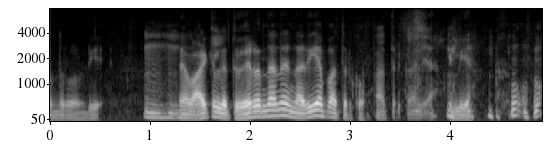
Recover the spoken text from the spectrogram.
வந்துடும் அப்படியே. நான் வாழ்க்கையில் துயரம் தானே நிறைய பார்த்துருக்கோம். பார்த்துருக்கோம் இல்லையா? இல்லையா?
